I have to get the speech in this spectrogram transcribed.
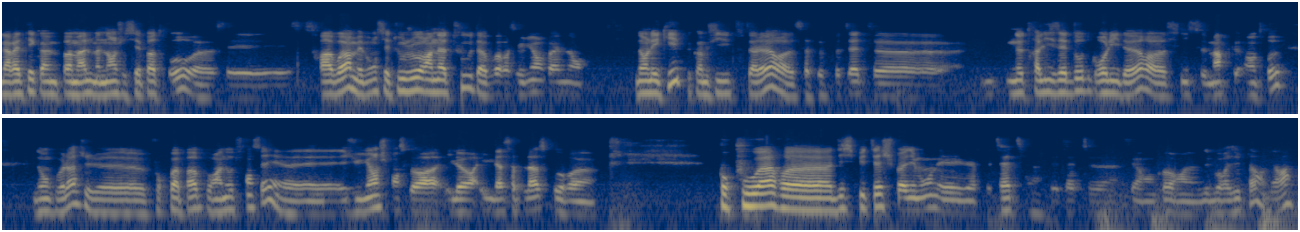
l'arrêter quand même pas mal. Maintenant, je sais pas trop, euh, ce sera à voir, mais bon, c'est toujours un atout d'avoir Julien quand même dans, dans l'équipe. Comme je disais tout à l'heure, ça peut peut-être euh, neutraliser d'autres gros leaders s'ils se marquent entre eux. Donc voilà, pourquoi pas pour un autre Français. Julien, je pense qu'il il a sa place pour, pour pouvoir disputer, je sais pas, du monde et peut-être peut faire encore des beaux résultats, on verra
